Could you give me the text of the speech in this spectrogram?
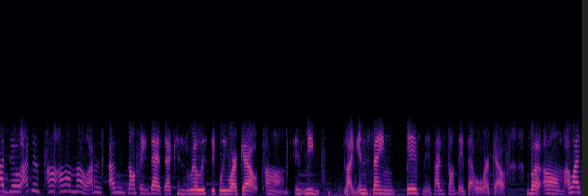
I do. I just I, I don't know. I just I just don't think that that can realistically work out. Um, in me like in the same business, I just don't think that will work out. But um, I like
